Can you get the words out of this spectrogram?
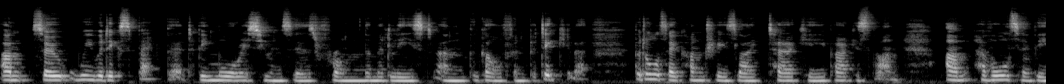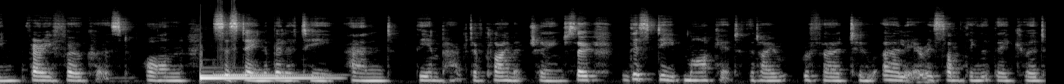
Um, so we would expect there to be more issuances from the Middle East and the Gulf in particular. But also countries like Turkey, Pakistan um, have also been very focused on sustainability and the impact of climate change. So, this deep market that I referred to earlier is something that they could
